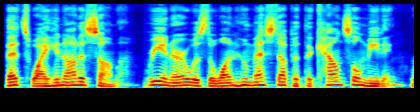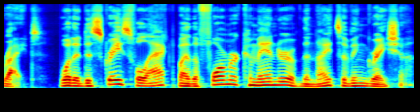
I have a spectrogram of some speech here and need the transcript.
That's why Hinata-sama. Ryunour was the one who messed up at the council meeting, right? What a disgraceful act by the former commander of the Knights of Ingrassia.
